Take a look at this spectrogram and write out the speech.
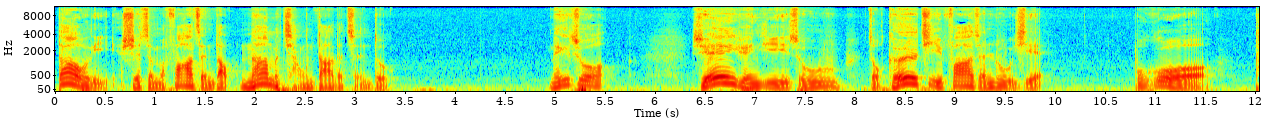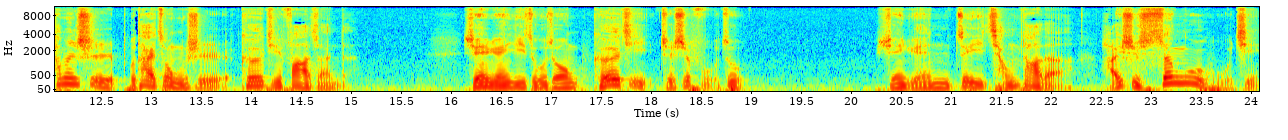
到底是怎么发展到那么强大的程度。没错，轩辕一族走科技发展路线，不过他们是不太重视科技发展的。轩辕一族中，科技只是辅助。轩辕最强大的还是生物武器，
